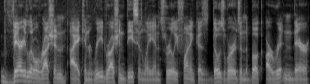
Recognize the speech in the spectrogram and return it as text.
very little Russian. I can read Russian decently, and it's really funny because those words in the book are written there.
